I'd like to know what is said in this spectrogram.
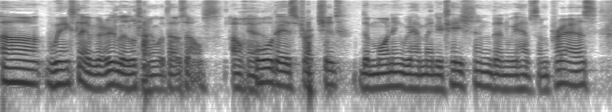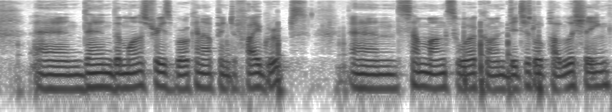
Uh, we actually have very little time with ourselves. Our Yeah. whole day is structured. The morning we have meditation, then we have some prayers, and then the monastery is broken up into five groups. And some monks work on digital publishing.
